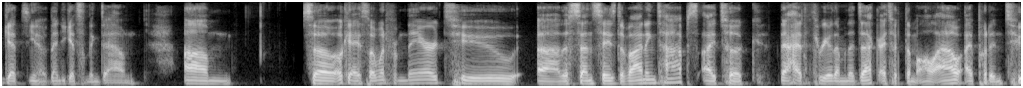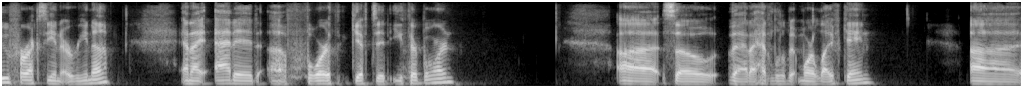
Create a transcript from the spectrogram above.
gets you know then you get something down. Um, so okay, so I went from there to uh, the Sensei's Divining Tops. I took I had three of them in the deck. I took them all out. I put in two Phyrexian Arena, and I added a fourth Gifted Aetherborn, uh, so that I had a little bit more life gain. Uh,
